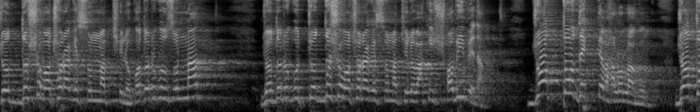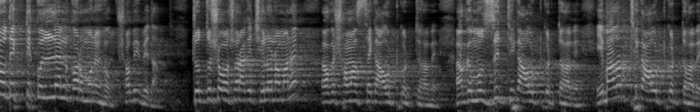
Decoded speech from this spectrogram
চোদ্দশো বছর আগে সুন্নাত ছিল। কতটুকু সুন্নাত? যতটুকু চোদ্দশো বছর আগে সুন্নাত ছিল, বাকি সবই বেদাত। যত দেখতে ভালো লাগুক, যত দেখতে কল্যাণকর মনে হোক, সবই বেদাত। চোদ্দশো বছর আগে ছিল না মানে ওকে সমাজ থেকে আউট করতে হবে, ওকে মসজিদ থেকে আউট করতে হবে এবাদত থেকে আউট করতে হবে,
